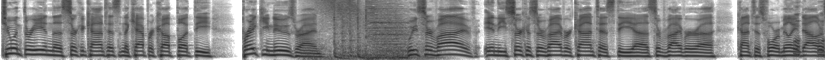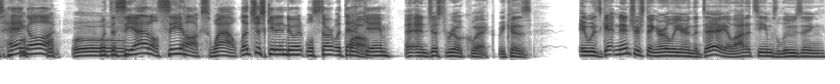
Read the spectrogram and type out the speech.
Two and three in the Circa contest in the Capra Cup, but the breaking news, Ryan. We survive in the Circa Survivor contest, the uh, Survivor uh, contest for a million dollars. Hang on with the Seattle Seahawks. Wow. Let's just get into it. We'll start with that Well, game. And just real quick, because it was getting interesting earlier in the day. A lot of teams losing,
